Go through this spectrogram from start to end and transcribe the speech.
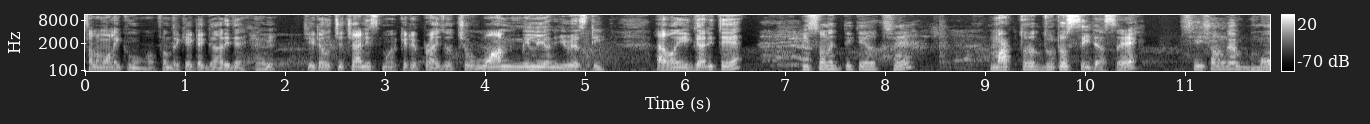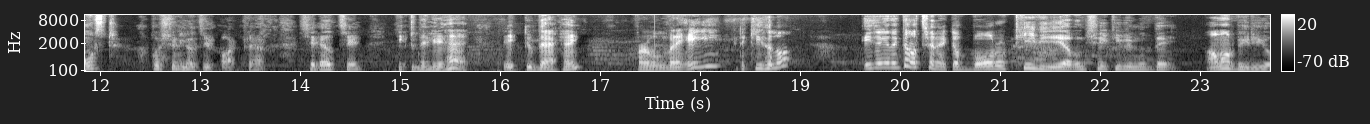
সালাম আলাইকুম। আপনাদেরকে একটা গাড়ি দেখাই, যেটা হচ্ছে চাইনিজ মার্কেটের প্রাইস হচ্ছে ওয়ান মিলিয়ন ইউএসডি এবং এই গাড়িতে পিছনের দিকে হচ্ছে মাত্র দুটো সিট আছে। সেই সঙ্গে মোস্ট আকর্ষণীয় যে পার্টটা সেটা হচ্ছে একটু দেখে হ্যাঁ? একটু দেখাই। বলবেন, এই, এটা কি হলো? এই জায়গায় দেখতে পাচ্ছেন একটা বড় টিভি এবং সেই টিভির মধ্যে আমার ভিডিও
